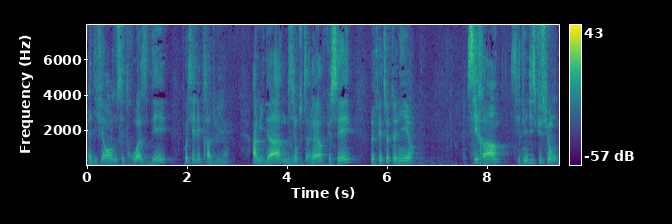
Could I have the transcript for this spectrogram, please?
la différence de ces trois idées, il faut essayer de les traduire. Hamida, nous disions tout à l'heure que c'est le fait de se tenir. Sira, c'est une discussion.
